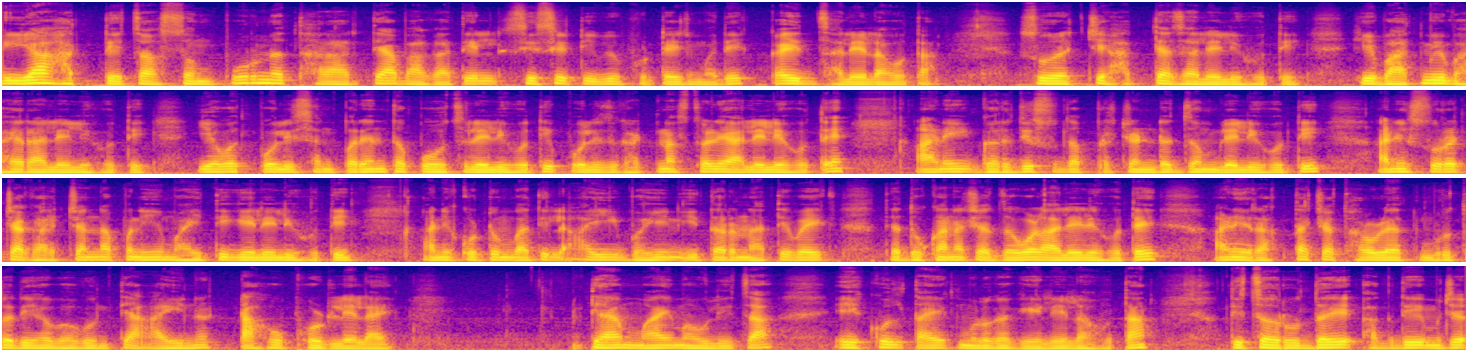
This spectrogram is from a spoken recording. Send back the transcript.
या हत्येचा संपूर्ण थरार त्या भागातील सी सी टी व्ही फुटेजमध्ये कैद झालेला होता. सूरजची हत्या झालेली होती. ही बातमी बाहेर आलेली होती. यवत पोलिसांपर्यंत पोहोचलेली होती. पोलीस घटनास्थळी आलेले होते. आणि गर्दीसुद्धा प्रचंड जमलेली होती आणि सूरजच्या घरच्यांना पण ही माहिती गेलेली होती. आणि कुटुंबातील आई बहीण इतर नातेवाईक त्या दुकानाच्या जवळ आलेले होते आणि रक्ताच्या थारोळ्यात मृतदेह बघून त्या आईनं टाहू फोडलेला आहे. त्या मायमाऊलीचा एकुलता एक मुलगा गेलेला होता. तिचं हृदय अगदी म्हणजे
